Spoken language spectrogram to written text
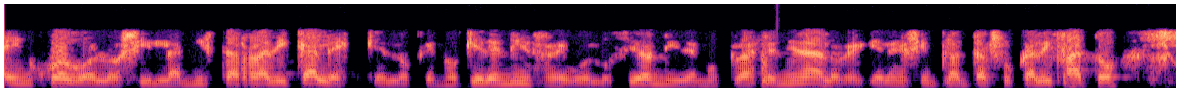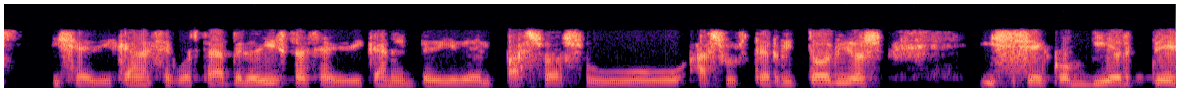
en juego los islamistas radicales, que lo que no quieren ni revolución, ni democracia, ni nada, lo que quieren es implantar su califato, y se dedican a secuestrar a periodistas, se dedican a impedir el paso a, su, a sus territorios, y se convierte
